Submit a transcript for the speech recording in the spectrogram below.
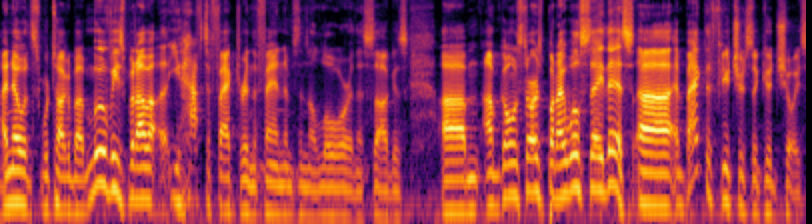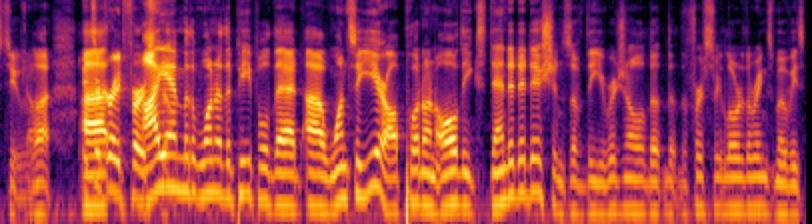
I know it's we're talking about movies, but I, you have to factor in the fandoms and the lore and the sagas. Um, I'm going stars, but I will say this: uh, and Back to the Future is a good choice too. Uh, It's a uh, great first I am the- one of the people that uh, once a year I'll put on all the extended editions of the original, the, the, the first three Lord of the Rings movies,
